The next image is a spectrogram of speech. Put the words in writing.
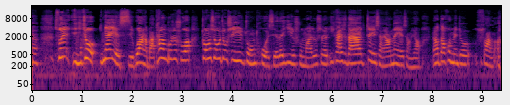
所以你就应该也习惯了吧？他们不是说装修就是一种妥协的艺术吗？就是一开始大家这也想要那也想要，然后到后面就算了，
